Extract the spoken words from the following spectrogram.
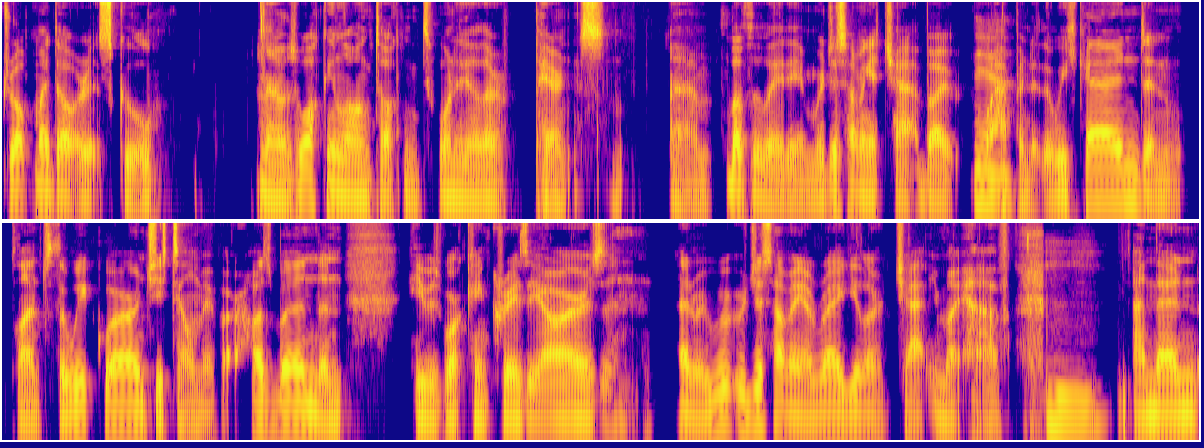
dropped my daughter at school, and I was walking along talking to one of the other parents, um, lovely lady, and we're just having a chat about Yeah. what happened at the weekend and plans for the week were. And she's telling me about her husband, and he was working crazy hours. And anyway, we were just having a regular chat you might have. And then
